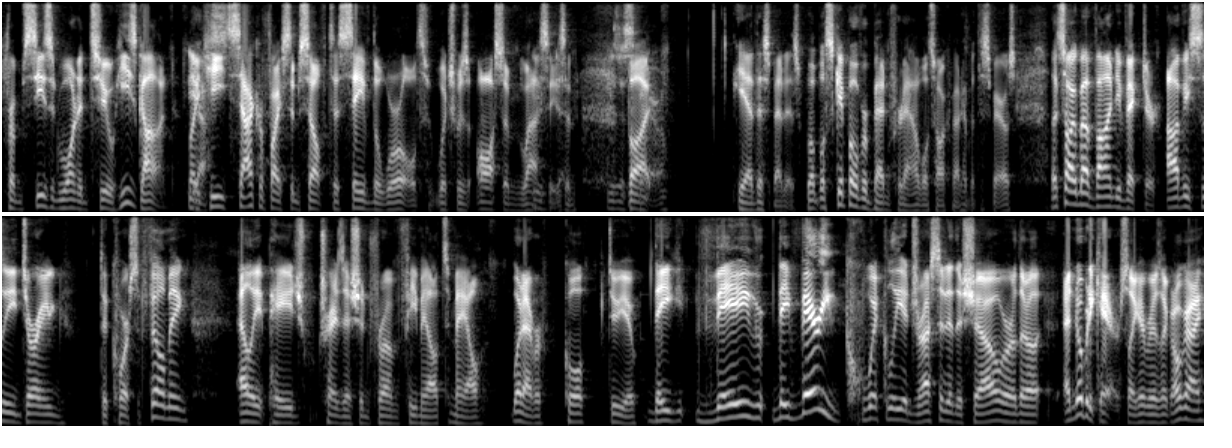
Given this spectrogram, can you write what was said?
from season 1 and 2, he's gone. Like Yes. he sacrificed himself to save the world, which was awesome last He's season. But sparrow. yeah, this Ben is. But we'll skip over Ben for now. We'll talk about him with the Sparrows. Let's talk about Vanya Victor. Obviously, during the course of filming, Elliot Page transitioned from female to male. Whatever, cool, do you? They they they very quickly address it in the show, or they're and nobody cares. Like everybody's like, okay,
